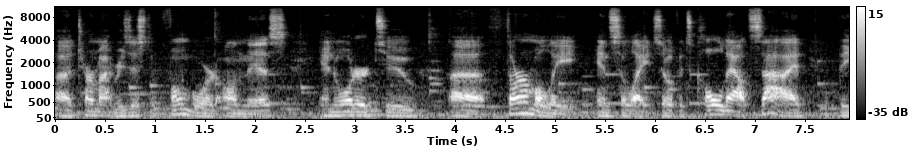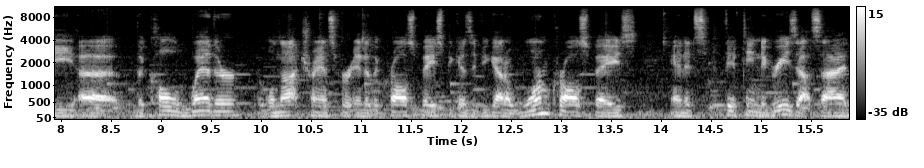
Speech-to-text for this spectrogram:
uh, termite resistant foam board on this in order to uh, thermally insulate. So if it's cold outside, the, uh, the cold weather will not transfer into the crawl space because if you got a warm crawl space and it's 15 degrees outside,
